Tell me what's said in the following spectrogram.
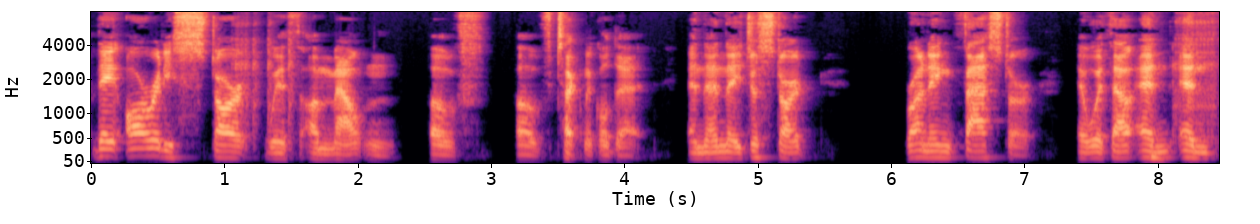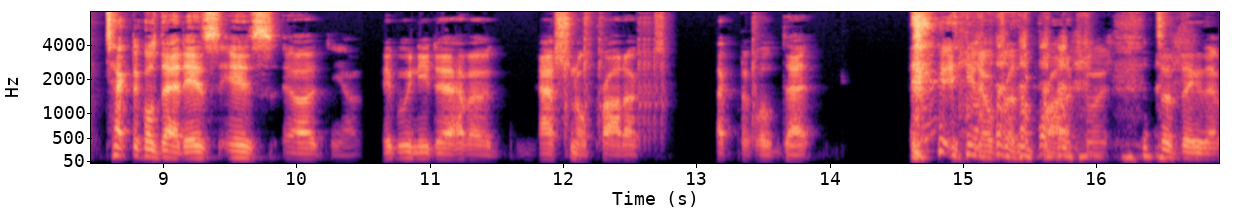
they already start with a mountain of of technical debt, and then they just start running faster and without and and technical debt is is uh, you know maybe we need to have a national product technical debt you know for the product something that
